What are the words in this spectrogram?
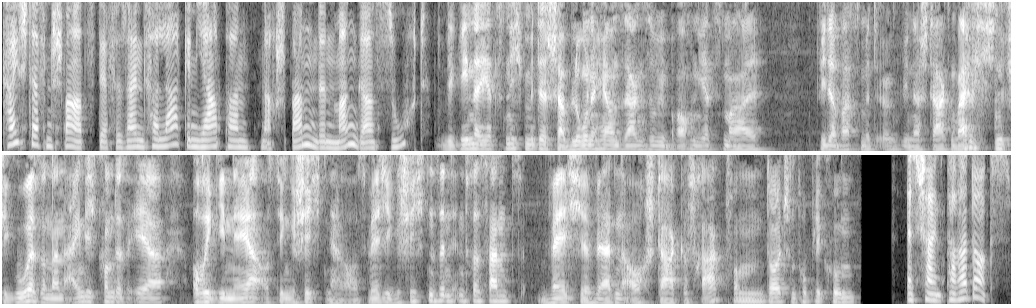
Kai Steffen Schwarz, der für seinen Verlag in Japan nach spannenden Mangas sucht. Wir gehen da jetzt nicht mit der Schablone her und sagen so, wir brauchen jetzt mal wieder was mit irgendwie einer starken weiblichen Figur, sondern eigentlich kommt es eher originär aus den Geschichten heraus. Welche Geschichten sind interessant? Welche werden auch stark gefragt vom deutschen Publikum? Es scheint paradox.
